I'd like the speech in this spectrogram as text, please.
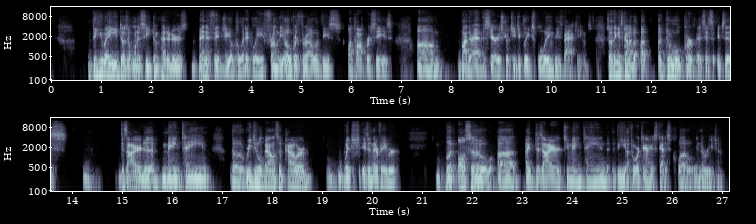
the UAE doesn't want to see competitors benefit geopolitically from the overthrow of these autocracies um, by their adversaries strategically exploiting these vacuums. So I think it's kind of a, a, dual purpose. It's it's this desire to maintain the regional balance of power, which is in their favor, but also uh, a desire to maintain the authoritarian status quo in the region.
